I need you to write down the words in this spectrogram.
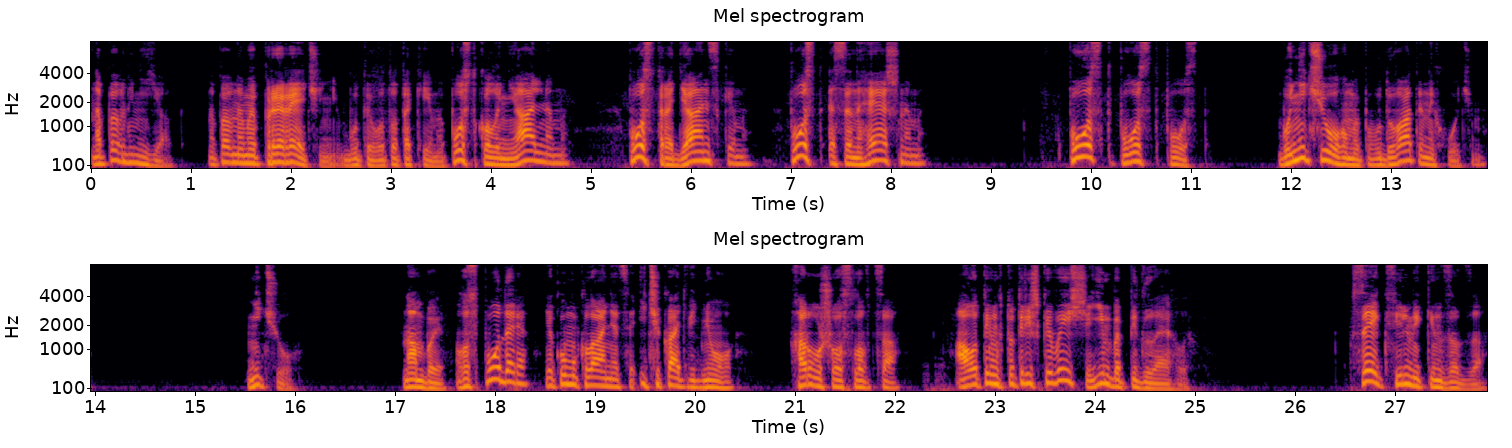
Напевне, ніяк. Напевне, ми приречені бути ото такими постколоніальними, пострадянськими, пост-СНГшними. Пост, пост, пост. Бо нічого ми побудувати не хочемо. Нічого. Нам би господаря, якому кланяться, і чекати від нього хорошого словця. А отим, хто трішки вище, їм би підлеглих. Все як в фільмі Кінзадза.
